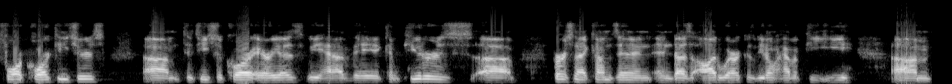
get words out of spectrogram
four core teachers um, to teach the core areas. We have a computers uh, person that comes in and, and does Odysseyware because we don't have a PE um,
